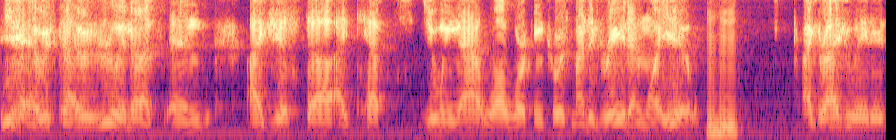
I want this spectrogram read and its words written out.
it was kind of, it was really nuts. And I just uh, I kept doing that while working towards my degree at NYU. hmm I graduated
